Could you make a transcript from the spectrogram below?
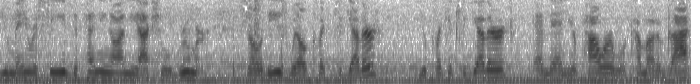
you may receive depending on the actual groomer. So these will click together, you click it together, and then your power will come out of that.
